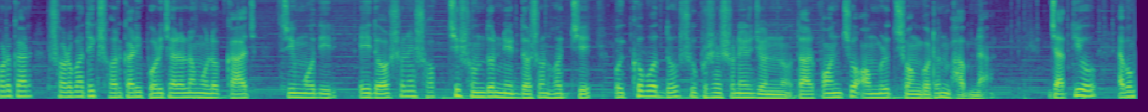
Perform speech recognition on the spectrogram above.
সরকার সর্বাধিক সরকারি পরিচালনামূলক কাজ শ্রী মোদীর এই দর্শনের সবচেয়ে সুন্দর নিদর্শন হচ্ছে ঐক্যবদ্ধ সুপ্রশাসনের জন্য তার পঞ্চ অমৃত সংগঠন ভাবনা। জাতীয় এবং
